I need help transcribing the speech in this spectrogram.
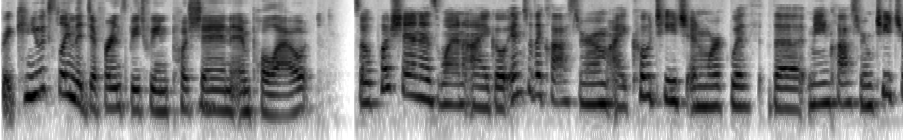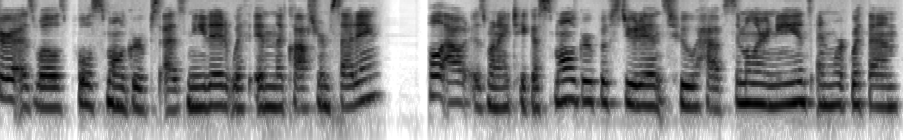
Great. Can you explain the difference between push mm-hmm. in and pull out? So, push in is when I go into the classroom, I co teach and work with the main classroom teacher, as well as pull small groups as needed within the classroom setting. Pull out is when I take a small group of students who have similar needs and work with them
